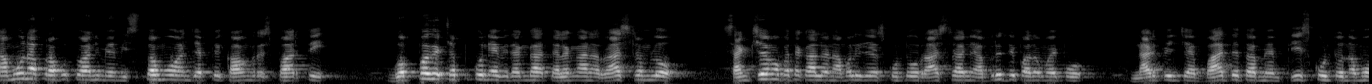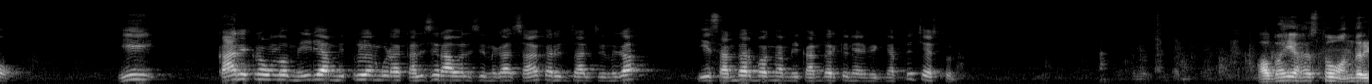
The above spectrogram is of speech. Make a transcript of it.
నమూనా ప్రభుత్వాన్ని మేము ఇస్తాము అని చెప్పి కాంగ్రెస్ పార్టీ గొప్పగా చెప్పుకునే విధంగా తెలంగాణ రాష్ట్రంలో సంక్షేమ పథకాలను అమలు చేసుకుంటూ రాష్ట్రాన్ని అభివృద్ధి పదం వైపు నడిపించే బాధ్యత మేము తీసుకుంటున్నాము. ఈ కార్యక్రమంలో మీడియా మిత్రులను కూడా కలిసి రావాల్సిందిగా సహకరించాల్సిందిగా ఈ సందర్భంగా మీకు అందరికీ నేను విజ్ఞప్తి చేస్తున్నా. అభయ హస్తం అందరి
